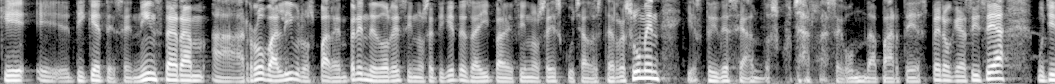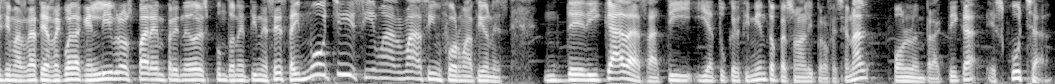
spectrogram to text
que eh, etiquetes en Instagram a arroba libros para emprendedores y nos etiquetes ahí para decirnos he escuchado este resumen y estoy deseando escuchar la segunda parte. Espero que así sea. Muchísimas gracias. Recuerda que en librosparaemprendedores.net tienes esta y muchísimas más informaciones dedicadas a ti y a tu crecimiento personal y profesional. Ponlo en práctica, escucha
